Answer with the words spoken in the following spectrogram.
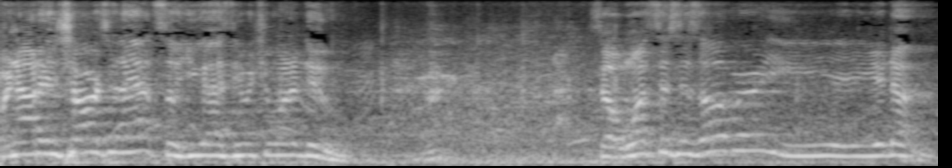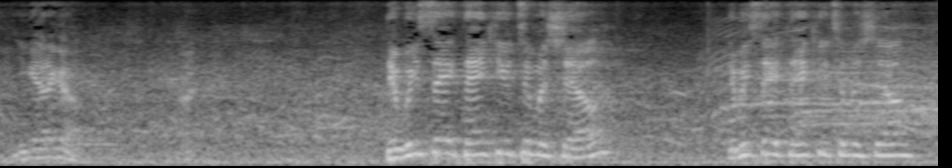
We're not in charge of that, so you guys do what you want to do. Right? So once this is over, you're done. You got to go. Right? Did we say thank you to Michelle? Did we say thank you to Michelle?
